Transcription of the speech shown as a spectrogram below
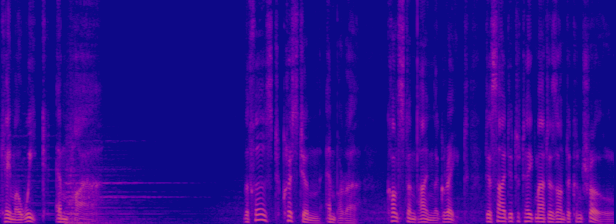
came a weak empire. The first Christian emperor, Constantine the Great, decided to take matters under control.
